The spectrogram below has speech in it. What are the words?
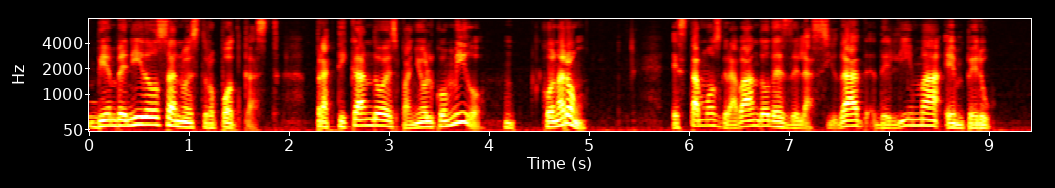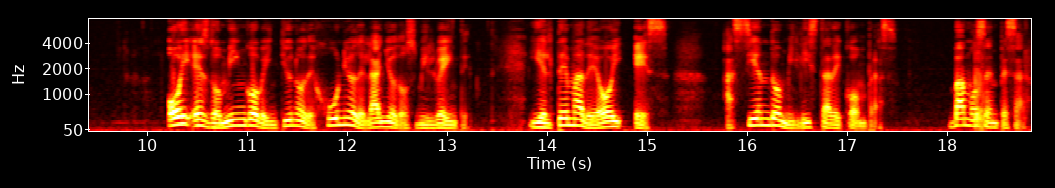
Bienvenidos a nuestro podcast, Practicando Español conmigo, con Aarón. Estamos grabando desde la ciudad de Lima, en Perú. Hoy es domingo 21 de junio del año 2020 y el tema de hoy es Haciendo mi lista de compras. Vamos a empezar.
